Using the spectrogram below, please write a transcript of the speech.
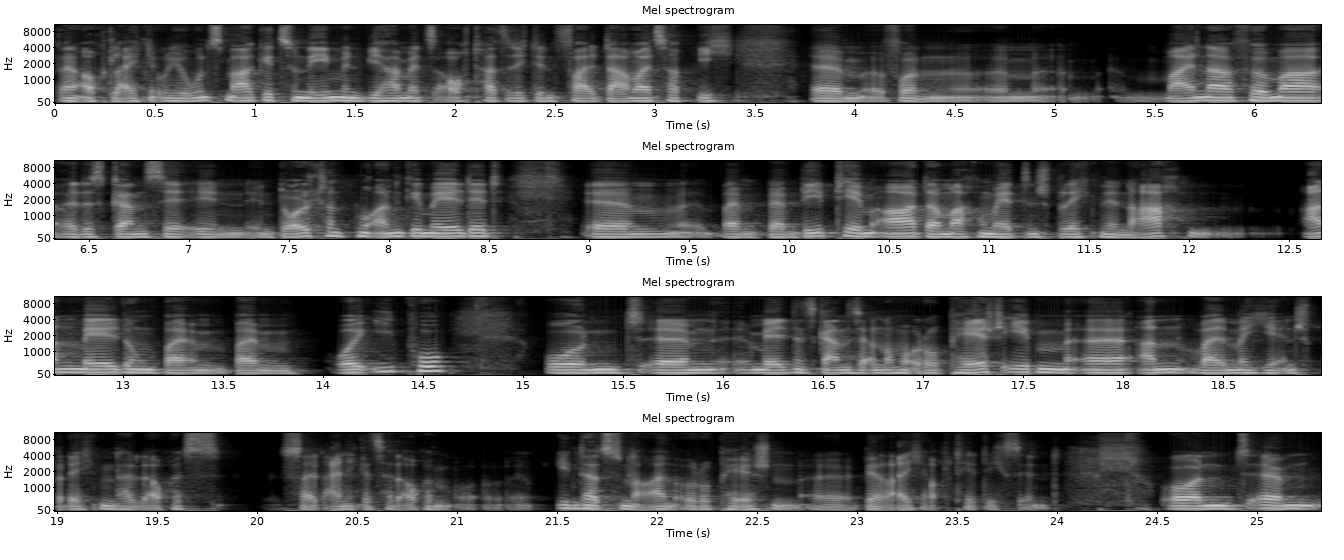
dann auch gleich eine Unionsmarke zu nehmen. Wir haben jetzt auch tatsächlich den Fall, damals habe ich ähm, von ähm, meiner Firma äh, das Ganze in, in Deutschland nur angemeldet. Ähm, beim, beim DTMA, da machen wir jetzt entsprechende Nachanmeldung beim, beim EUIPO und ähm, melden das Ganze auch nochmal europäisch eben äh, an, weil wir hier entsprechend halt auch jetzt seit einiger Zeit auch im äh, internationalen europäischen äh, Bereich auch tätig sind. Und ähm,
